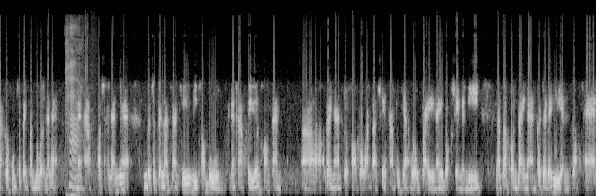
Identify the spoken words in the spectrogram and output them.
ลักๆก็คงจะเป็นตำรวจนั่นแหละนะครับ เพราะฉะนั้นเนี่ยมันก็จะเป็นลักษณะที่มีข้อมูลนะครับ ในเรื่องของการ รายงานตรวจสอบประวัติอาชญากรรมทุกอย่างลงไปในบล็อกเชนอันนี้ แล้วก็คนรายงานก็จะได้เหรียญตอบแทน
